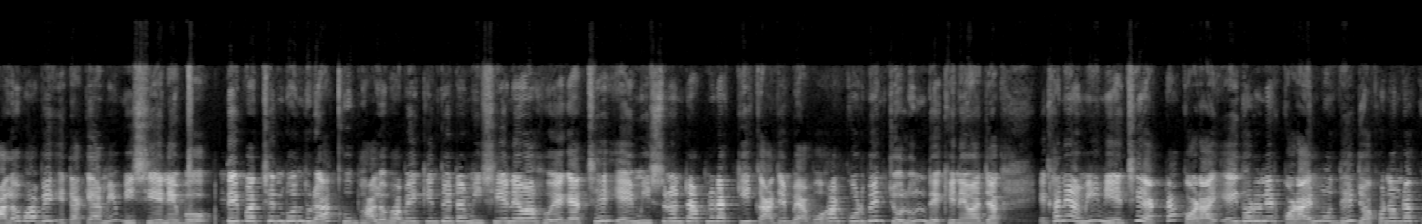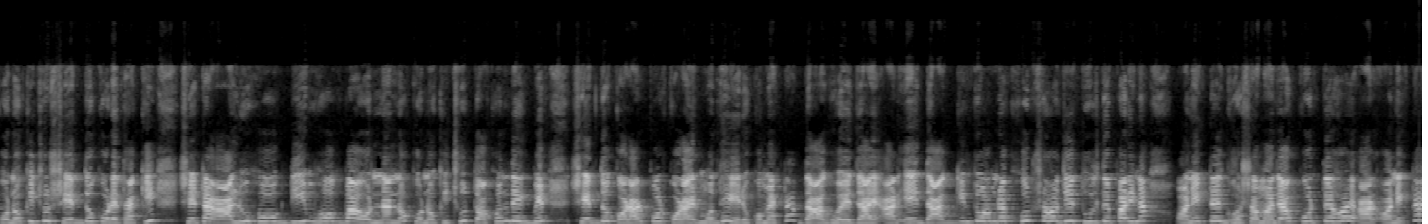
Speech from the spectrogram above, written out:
ভালোভাবে এটাকে আমি মিশিয়ে নেব। দেখতেই পাচ্ছেন বন্ধুরা, খুব ভালোভাবে কিন্তু এটা মিশিয়ে নেওয়া হয়ে গেছে। এই মিশ্রণটা আপনারা কি কাজে ব্যবহার করবেন চলুন দেখে নেওয়া যাক। এখানে আমি নিয়েছি একটা কড়াই। এই ধরনের কড়াইয়ের মধ্যে যখন আমরা কোনো কিছু সেদ্ধ করে থাকি, সেটা আলু হোক, ডিম হোক বা অন্যান্য কোনো কিছু, তখন দেখবেন সেদ্ধ করার পর কড়াইয়ের মধ্যে এরকম একটা দাগ হয়ে যায়। আর এই দাগ কিন্তু আমরা খুব সহজেই তুলতে পারি না। অনেকটাই ঘষা মাজাও করতে হয় আর অনেকটা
